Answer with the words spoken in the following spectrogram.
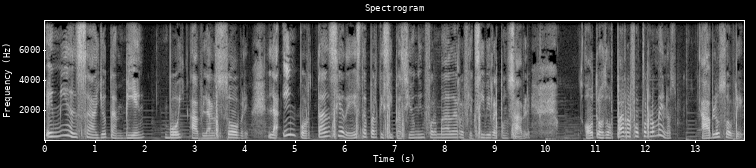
En mi ensayo también voy a hablar sobre la importancia de esta participación informada, reflexiva y responsable. Otros dos párrafos por lo menos. Hablo sobre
